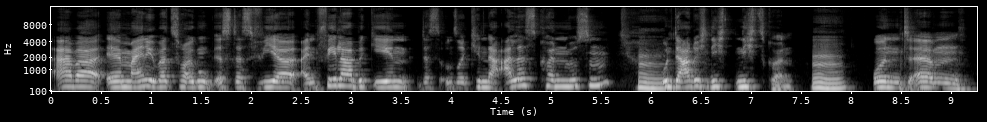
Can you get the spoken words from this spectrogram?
aber äh, meine Überzeugung ist, dass wir einen Fehler begehen, dass unsere Kinder alles können müssen hm. und dadurch nicht nichts können. Hm. Und ähm,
